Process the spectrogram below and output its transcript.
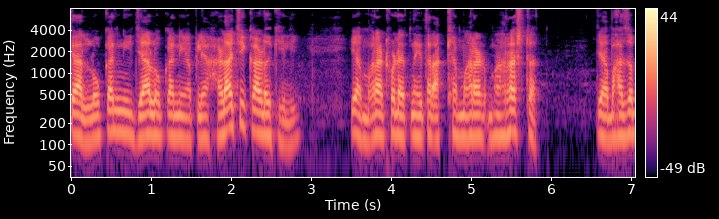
त्या लोकांनी ज्या लोकांनी आपल्या हाडाची काढं केली या मराठवाड्यात नाही तर अख्ख्या मरा महाराष्ट्रात ज्या भाजप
